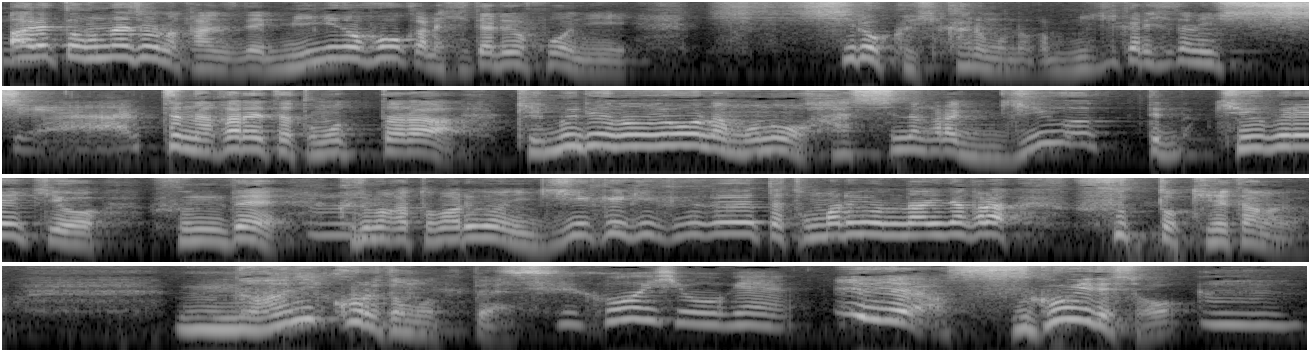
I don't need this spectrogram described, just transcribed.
あれと同じような感じで右の方から左の方に白く光るものが右から左にシューって流れたと思ったら煙のようなものを発しながらギューって急ブレーキを踏んで車が止まるようにギュギュギュギュギュって止まるようになりながらふっと消えたのよ何これと思って。すごい表現。いやいやすごいでしょ、うん。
